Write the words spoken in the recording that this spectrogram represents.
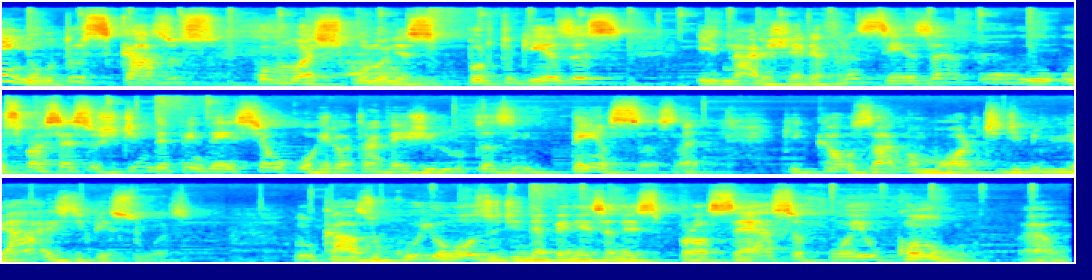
Em outros casos, como as colônias portuguesas e na Argélia Francesa, o, os processos de independência ocorreram através de lutas intensas, né, que causaram a morte de milhares de pessoas. Um caso curioso de independência nesse processo foi o Congo. Né?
